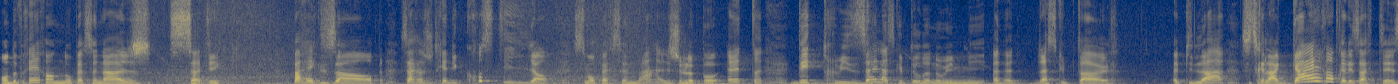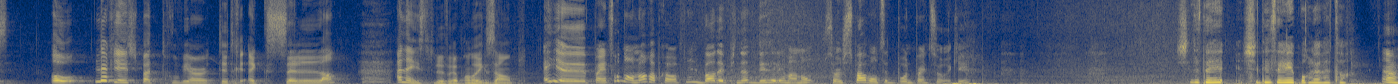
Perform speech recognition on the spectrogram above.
On devrait rendre nos personnages sadiques. Par exemple, ça rajouterait du croustillant si mon personnage, le poète, détruisait la sculpture de Noémie, euh, la sculpteur. Et puis là, ce serait la guerre entre les artistes. Oh, ne viens-je pas de trouver un titre excellent? Anaïs, tu devrais prendre exemple. Hey, euh, peinture dans le noir après avoir fini le bar de pinot, désolé Manon. C'est un super bon titre pour une peinture, OK? Je suis désolée, je suis désolée pour le retard. Ah,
